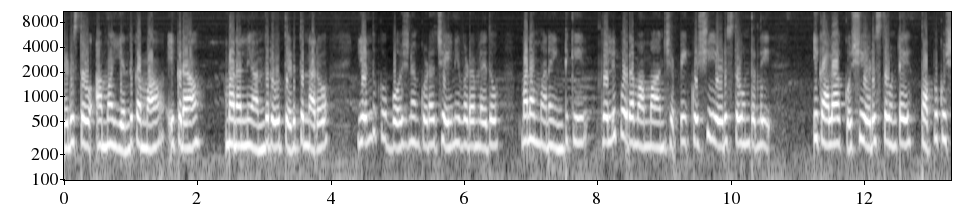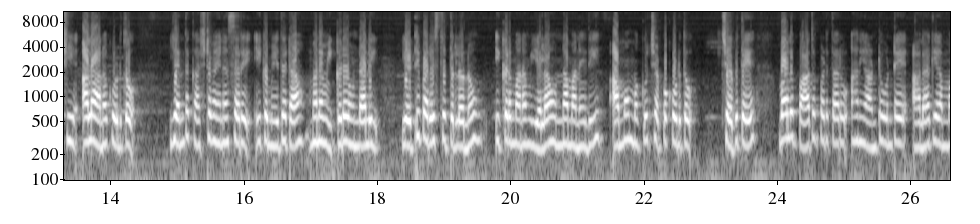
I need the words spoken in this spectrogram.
ఏడుస్తూ అమ్మ ఎందుకమ్మా? ఇక్కడ మనల్ని అందరూ తిడుతున్నారు. ఎందుకు భోజనం కూడా చేయనివ్వడం లేదు? మనం మన ఇంటికి వెళ్ళిపోదాం అమ్మా అని చెప్పి ఖుషి ఏడుస్తూ ఉంటుంది. ఇక అలా ఖుషి ఏడుస్తూ ఉంటే తప్పు ఖుషి అలా అనకూడదు. ఎంత కష్టమైనా సరే ఇక మీదట మనం ఇక్కడే ఉండాలి. ఎట్టి పరిస్థితుల్లోనూ ఇక్కడ మనం ఎలా ఉన్నామనేది అమ్మమ్మకు చెప్పకూడదు. చెబితే వాళ్ళు బాధపడతారు అని అంటూ ఉంటే అలాగే అమ్మ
